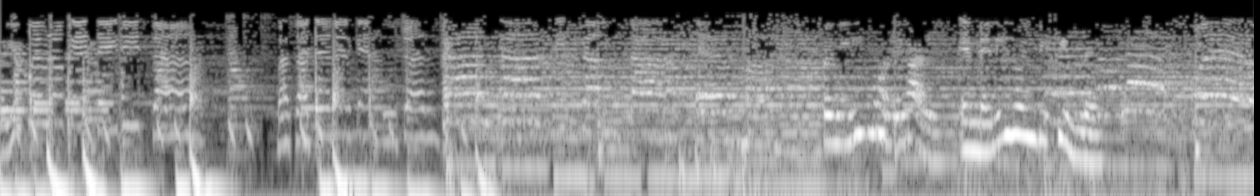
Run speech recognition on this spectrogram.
Hay un pueblo que te vas a tener que escuchar. Canta y canta, hermano. Feminismo legal en el hilo invisible. Puedo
